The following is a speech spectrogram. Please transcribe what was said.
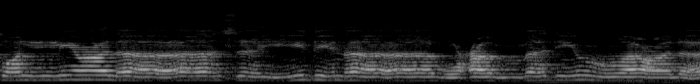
salli ala seyyidina Muhammedin ve ala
